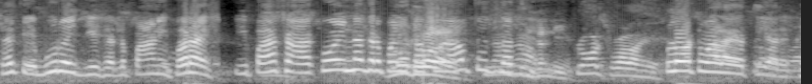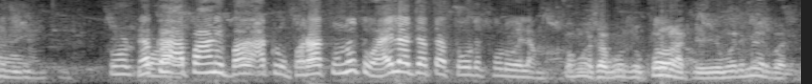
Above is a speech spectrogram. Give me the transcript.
થતી બુરાઈ ગઈ છે એટલે પાણી ભરાય એ પાછા કોઈ નગરપાલિકા આવતું જ નથી. પ્લોટ વાળા અત્યારે કરી નાખી. નકા આ પાણી આટલું ભરાતું નતું હાલ્યા જતા થોડું થોડું એલામાં. મહેરબાની.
